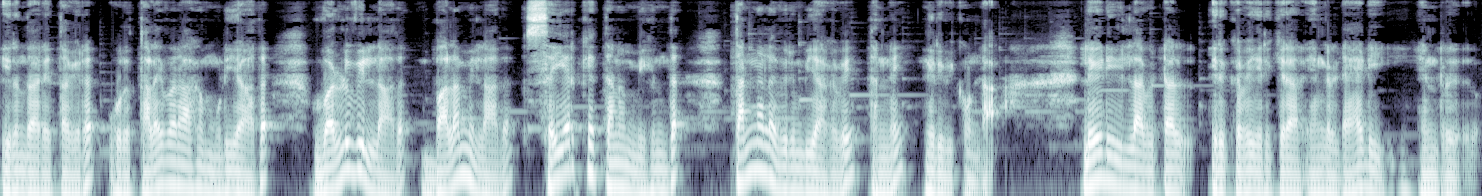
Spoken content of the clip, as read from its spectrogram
இருந்தாரே தவிர ஒரு தலைவராக முடியாத வலுவில்லாத பலமில்லாத செயற்கைத்தனம் மிகுந்த தன்னல விரும்பியாகவே தன்னை நிறுவிக்கொண்டார் லேடி இல்லாவிட்டால் இருக்கவே இருக்கிறார் எங்கள் டேடி என்று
